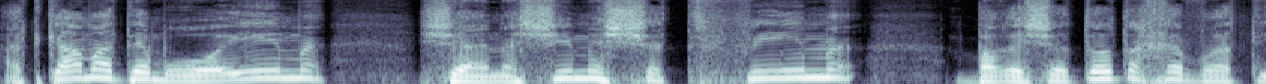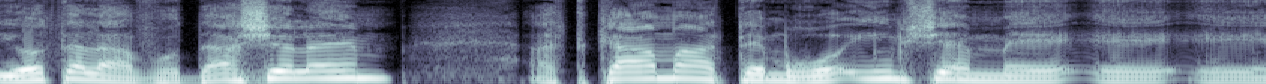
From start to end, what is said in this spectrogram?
עד כמה אתם רואים שאנשים משתפים ברשתות החברתיות על העבודה שלהם? עד כמה אתם רואים שהם אה, אה, אה,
